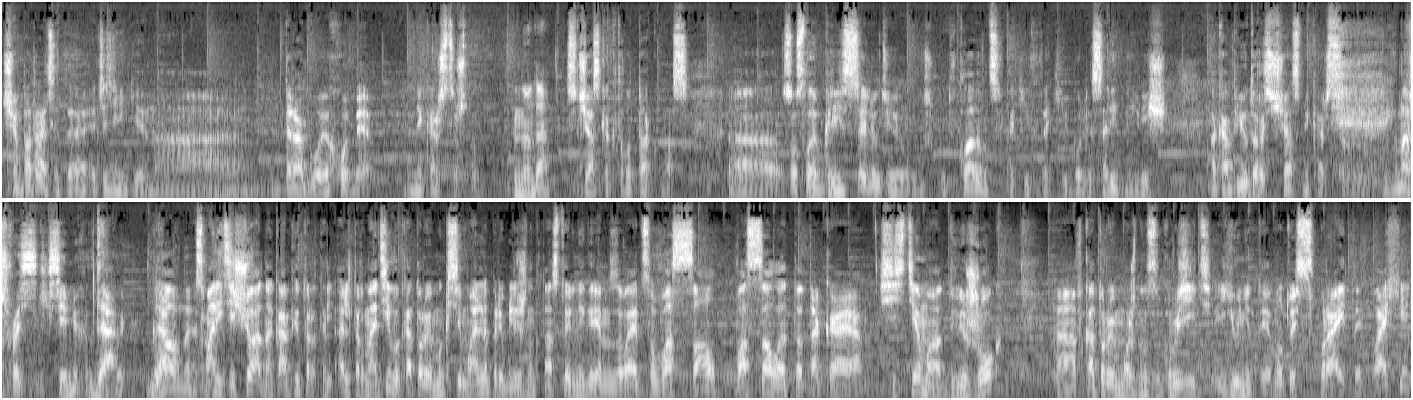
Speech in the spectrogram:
чем потратит эти деньги на дорогое хобби. Мне кажется, что Ну да. Сейчас как-то вот так у нас. Э, с условием кризиса люди лучше будут вкладываться в какие-то такие более солидные вещи. А компьютеры сейчас, мне кажется, в наших российских семьях это Да, такое да. главное. Смотрите, еще одна компьютер альтернатива, которая максимально приближена к настольной игре. Называется Vassal. Vassal это такая система, движок, в которой можно загрузить юниты, ну, то есть спрайты вахи,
